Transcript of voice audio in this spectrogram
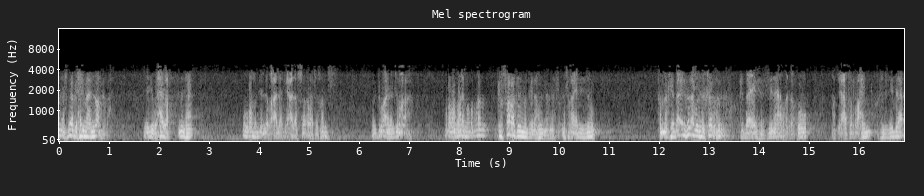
من أسباب حرمان المغفرة. يجب الحذر منها. والله جل وعلا جعل الصلوات الخمس والجمعة إلى الجمعة. ورمضان إلى رمضان كفارة لما بينهن من صغائر الذنوب أما الكبائر فلا بد من التوبة كبائر الزنا والعقوق قطيعة الرحم وفي الربا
